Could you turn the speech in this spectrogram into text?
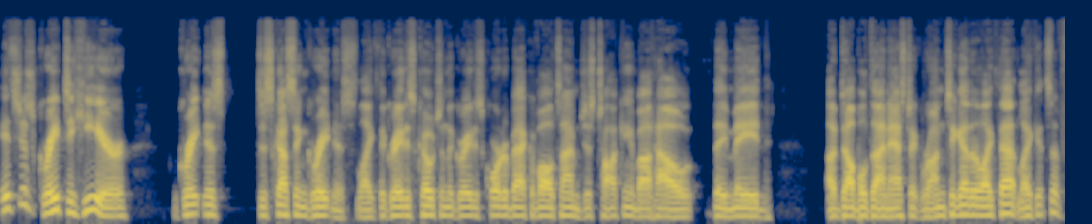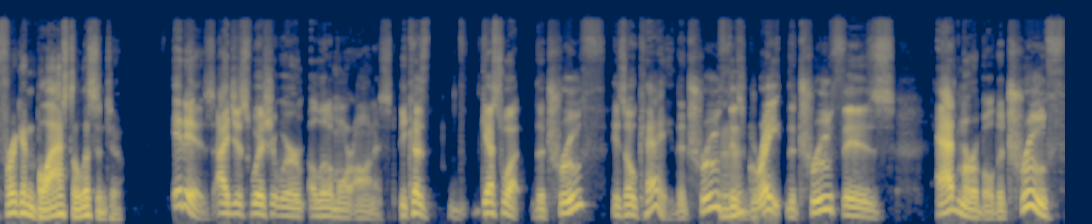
it's just great to hear greatness discussing greatness, like the greatest coach and the greatest quarterback of all time, just talking about how they made a double dynastic run together like that. Like it's a friggin' blast to listen to. It is. I just wish it were a little more honest because guess what? The truth is okay. The truth is great. The truth is admirable. The truth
